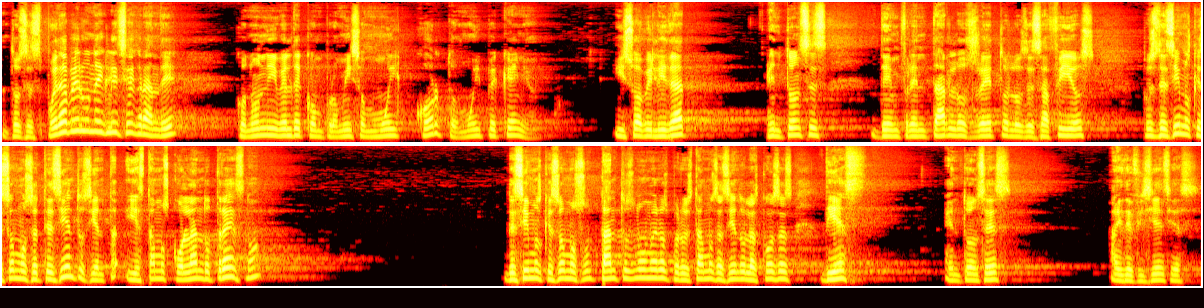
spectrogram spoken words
Entonces, puede haber una iglesia grande con un nivel de compromiso muy corto, muy pequeño, y su habilidad entonces de enfrentar los retos, los desafíos, pues decimos que somos 700 y, estamos colando tres, ¿no? Decimos que somos tantos números, pero estamos haciendo las cosas 10. Entonces, hay deficiencias.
